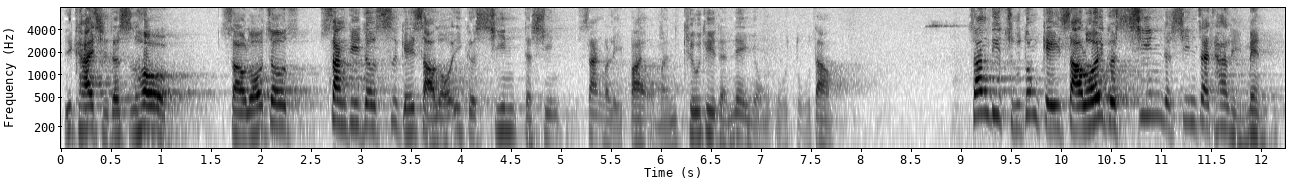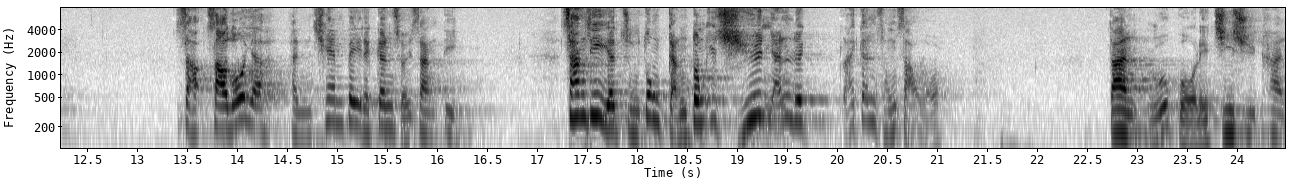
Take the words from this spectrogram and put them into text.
一开始的时候，扫罗就上帝就赐给扫罗一个新的心。上个礼拜我们 QT 的内容我读到，上帝主动给扫罗一个新的心在他里面。扫扫罗也很谦卑的跟随上帝，上帝也主动感动一群人来来跟从扫罗。但如果你继续看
